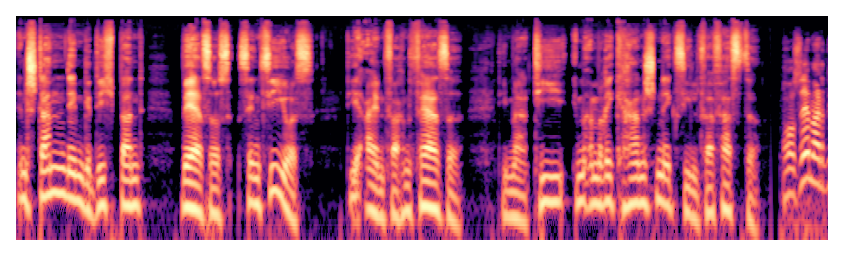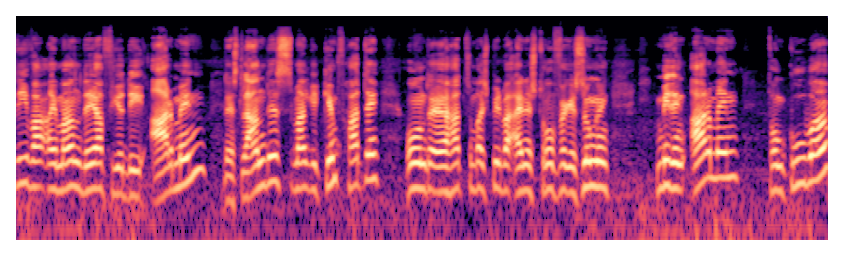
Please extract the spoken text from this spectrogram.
entstammen dem Gedichtband Versos Sencillos, die einfachen Verse, die Martí im amerikanischen Exil verfasste. José Martí war ein Mann, der für die Armen des Landes mal gekämpft hatte und er hat zum Beispiel bei einer Strophe gesungen, mit den Armen von Kuba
